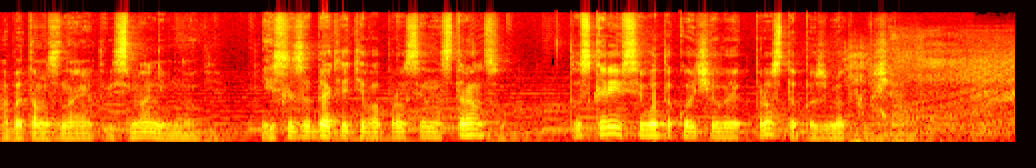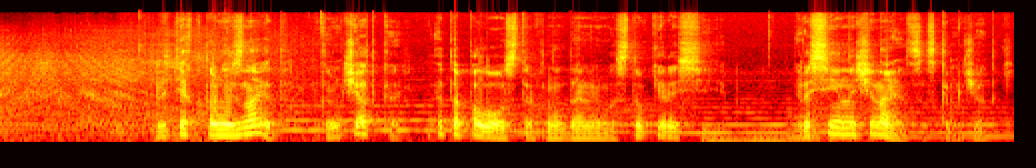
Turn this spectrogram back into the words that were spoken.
Об этом знают весьма немногие. Если задать эти вопросы иностранцу, то, скорее всего, такой человек просто пожмет плечами. Для тех, кто не знает, Камчатка – это полуостров на Дальнем Востоке России. Россия начинается с Камчатки.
